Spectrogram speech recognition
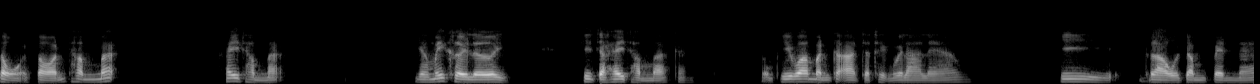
ส่งสอนธรรมะ ให้ธรรมะ ยังไม่เคยเลย ที่จะให้ธรรมะกันหลวงพี่ว่ามันก็อาจจะถึงเวลาแล้ว ที่เราจำเป็นนะ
